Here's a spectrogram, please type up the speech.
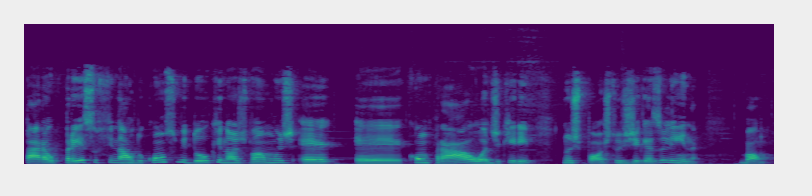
para o preço final do consumidor que nós vamos é, é, comprar ou adquirir nos postos de gasolina. Bom,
